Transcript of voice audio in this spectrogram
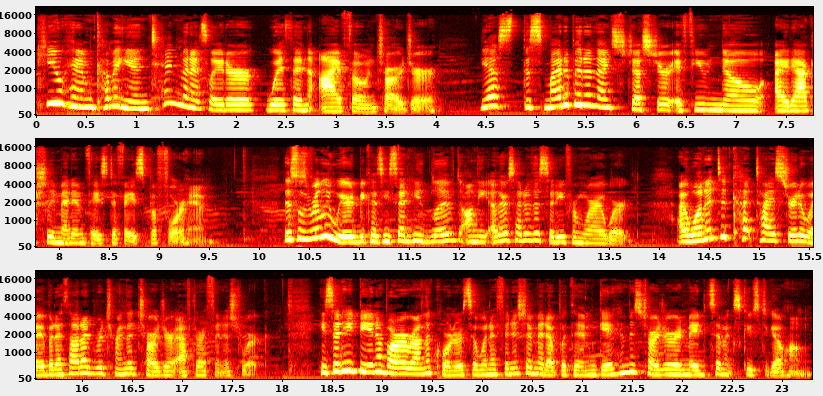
Cue him coming in 10 minutes later with an iPhone charger. Yes, this might have been a nice gesture if you know I'd actually met him face to face before him. This was really weird because he said he'd lived on the other side of the city from where I worked. I wanted to cut ties straight away, but I thought I'd return the charger after I finished work. He said he'd be in a bar around the corner, so when I finished, I met up with him, gave him his charger, and made some excuse to go home.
